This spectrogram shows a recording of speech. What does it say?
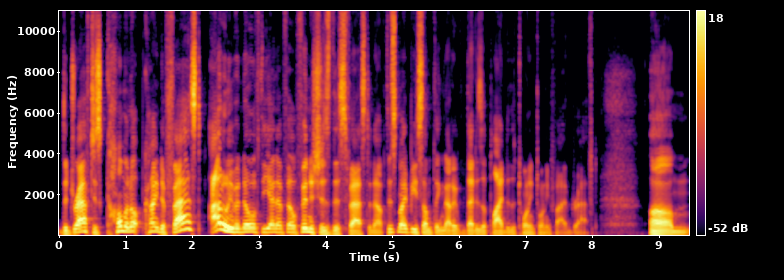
the draft is coming up kind of fast. I don't even know if the NFL finishes this fast enough. This might be something that that is applied to the 2025 draft. Um,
